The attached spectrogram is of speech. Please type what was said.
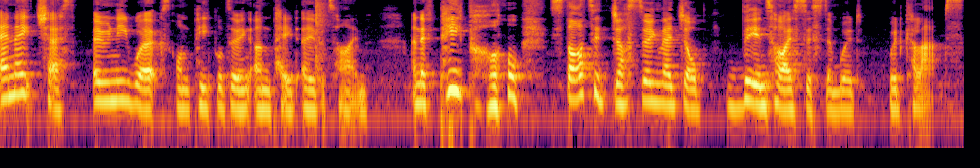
NHS only works on people doing unpaid overtime, and if people started just doing their job, the entire system would would collapse.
